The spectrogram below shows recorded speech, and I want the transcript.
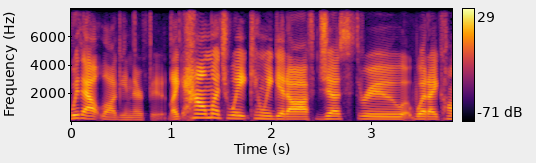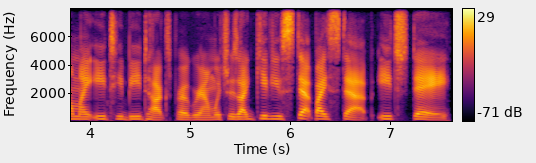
without logging their food. Like how much weight can we get off just through what I call my ETB Talks program, which is I give you step by step each day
